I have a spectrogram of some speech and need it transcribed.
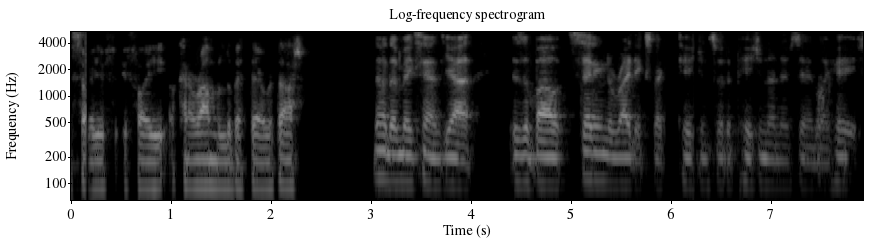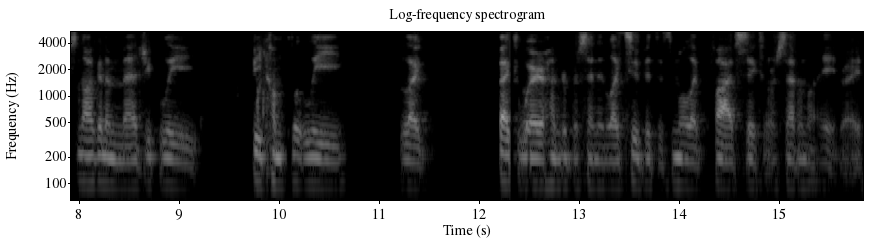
Sorry if, if I kind of rambled a bit there with that. No, that makes sense. Yeah. It's about setting the right expectations so the patient understands like, hey, it's not going to magically be completely like back to where 100% in like two visits, more like five, six, or seven or eight, right?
